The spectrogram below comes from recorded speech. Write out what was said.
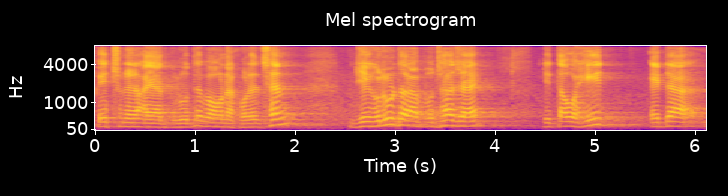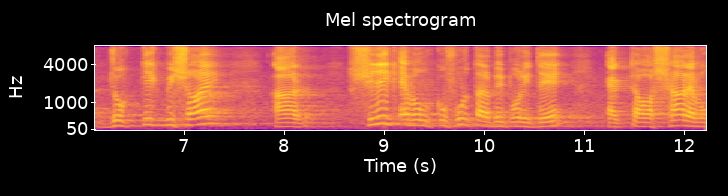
পেছনের আয়াতগুলোতে বর্ণনা করেছেন, যেগুলোর দ্বারা বোঝা যায় যে তাওহিদ এটা যৌক্তিক বিষয় আর শিরিক এবং কুফুর তার বিপরীতে একটা অসার এবং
